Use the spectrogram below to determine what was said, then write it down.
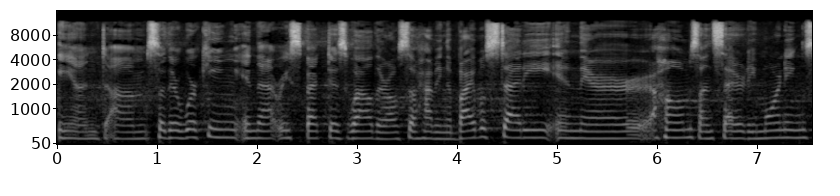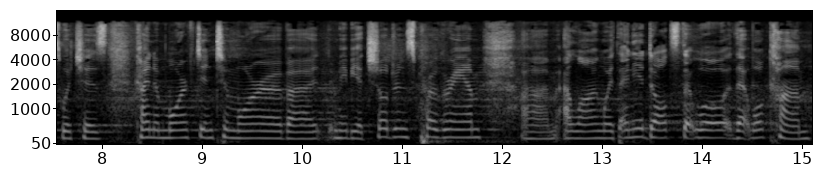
And um, so they're working in that respect as well. They're also having a Bible study in their homes on Saturday mornings, which is kind of morphed into more of a maybe a children's program, um, along with any adults that will that will come.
